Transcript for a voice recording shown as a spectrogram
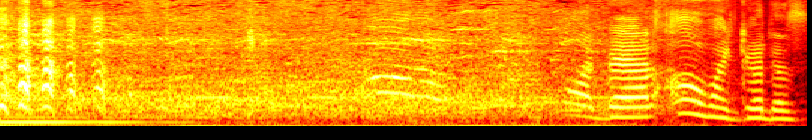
oh, man. Oh, my goodness.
